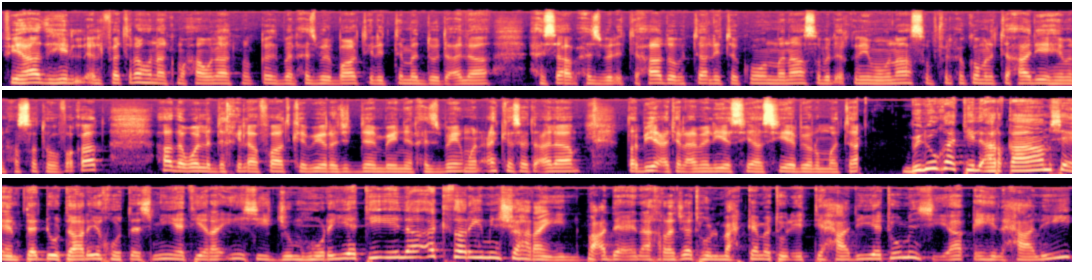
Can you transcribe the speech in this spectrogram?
في هذه الفترة هناك محاولات من قبل حزب البارتي للتمدد على حساب حزب الاتحاد وبالتالي تكون مناصب الإقليم ومناصب في الحكومة الاتحادية هي من حصته فقط. هذا ولد خلافات كبيرة جدا بين الحزبين وانعكست على طبيعة العملية السياسية برمتان. بلغة الأرقام سيمتد تاريخ تسمية رئيس الجمهورية إلى أكثر من شهرين بعد أن أخرجته المحكمة الاتحادية من سياقه الحالي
